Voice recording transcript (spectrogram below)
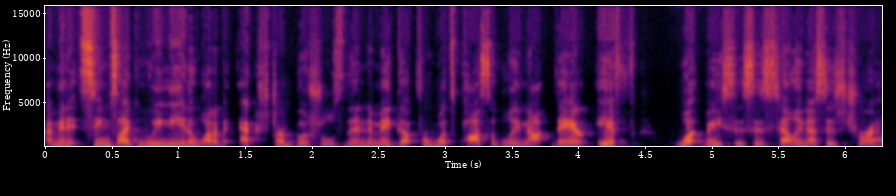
I mean, it seems like we need a lot of extra bushels then to make up for what's possibly not there if what basis is telling us is true.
